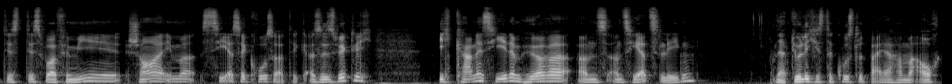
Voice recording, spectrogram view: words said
das, das war für mich schon immer sehr, sehr großartig. Also es ist wirklich, ich kann es jedem Hörer ans, ans Herz legen, Natürlich ist der Gustl Bayerhammer auch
